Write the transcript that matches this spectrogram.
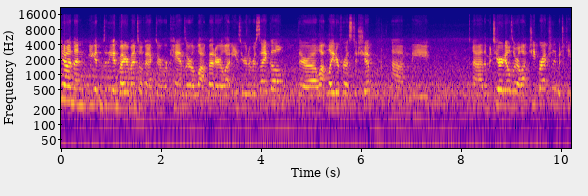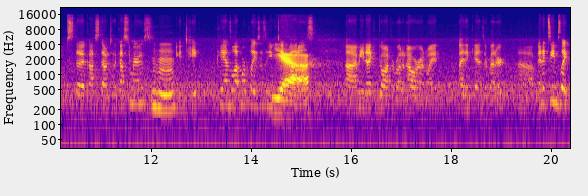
you know, and then you get into the environmental factor where cans are a lot better, a lot easier to recycle. They're a lot lighter for us to ship. Um, the uh, the materials are a lot cheaper actually, which keeps the cost down to the customers. Mm-hmm. You can take cans a lot more places than you can Yeah. take bottles. Uh, I mean, I could go on for about an hour on why I think cans are better. Um, and it seems like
